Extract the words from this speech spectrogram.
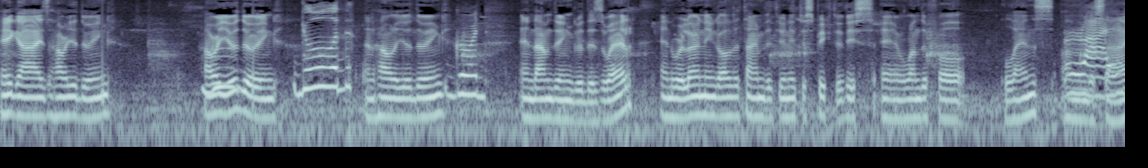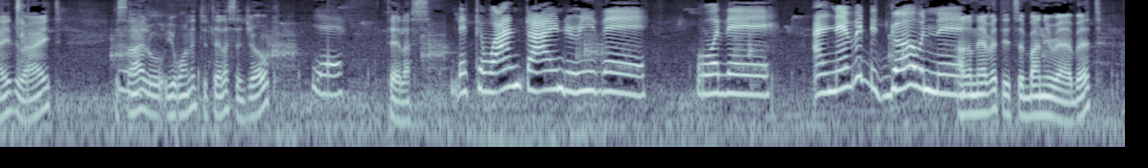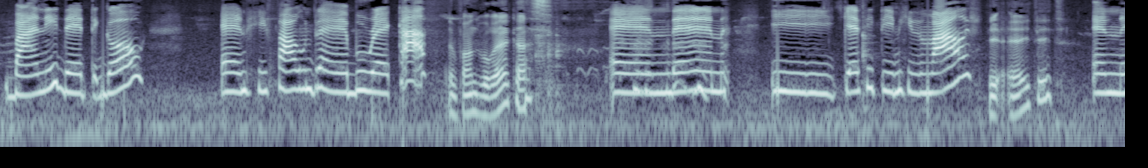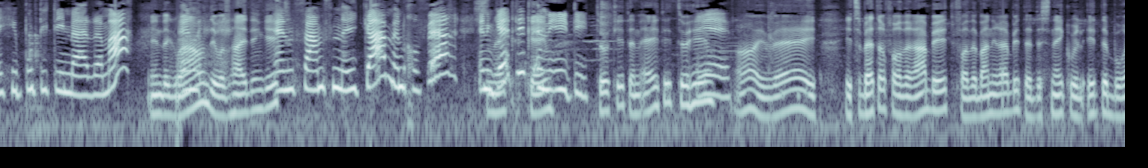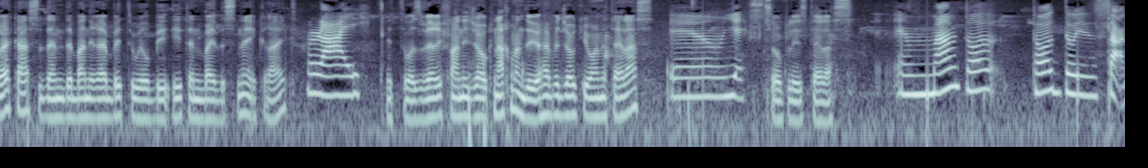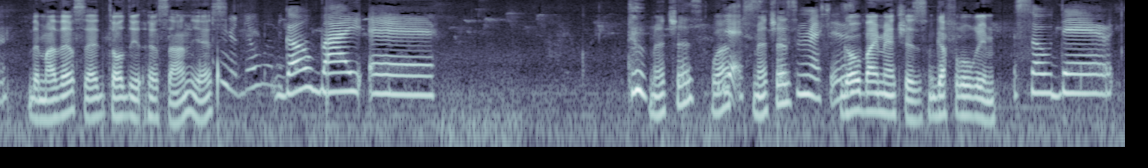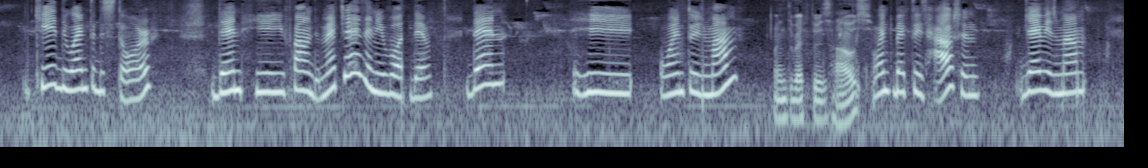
Hey guys, how are you doing? How are you doing? Good. And how are you doing? Good. And I'm doing good as well. And we're learning all the time that you need to speak to this uh, wonderful lens on the side, right? Israel, you wanted to tell us a joke? Yes. Tell us. That one time there is a was a I never did go in the Arnevet, it's a bunny rabbit. Bunny that go and he found the burekas. They found burekas. and then he get it in his mouth. He ate it. And he put it in the Adama in the ground. He was hiding it. and some snake came and hofer and Snake get it and eat it. took it and ate it to him? Yes. Oy vey. It's better for the rabbit, for the bunny rabbit, that the snake will eat the burekas than the bunny rabbit will be eaten by the snake, right? Right. It was very funny joke. Nachman, do you have a joke you want to tell us? Um, yes. So please tell us. Um, mom told told to his son, The mother said, told her son, yes. go buy a Matches? What? Yes. Matches? matches. Go buy matches. Gafrurim. So the kid went to the store. Then he found the matches and he bought them. Then he went to his mom, Went back to his house. went back to his house and gave his mom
